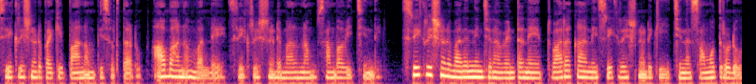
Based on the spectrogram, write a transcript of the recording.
శ్రీకృష్ణుడిపైకి బాణం విసురుతాడు. ఆ బాణం వల్లే శ్రీకృష్ణుడి మరణం సంభవించింది. శ్రీకృష్ణుడు మరణించిన వెంటనే ద్వారకాని శ్రీకృష్ణుడికి ఇచ్చిన సముద్రుడు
